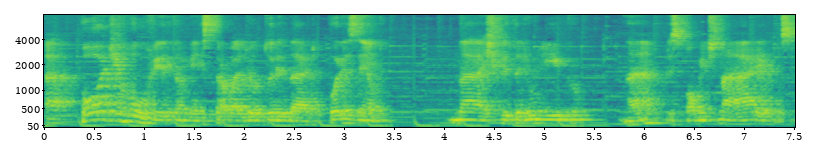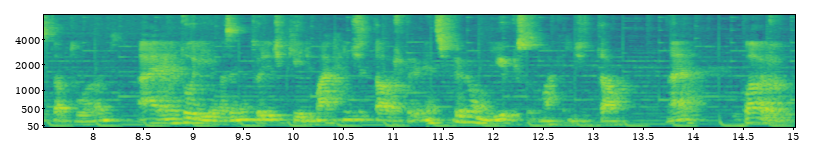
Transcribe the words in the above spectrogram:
Ah, pode envolver também esse trabalho de autoridade, por exemplo, na escrita de um livro, né? principalmente na área que você está atuando. Ah, é mentoria, mas é mentoria de quê? De marketing digital. Experimenta escrever um livro sobre marketing digital. Né? Cláudio,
